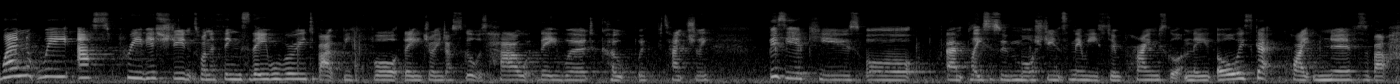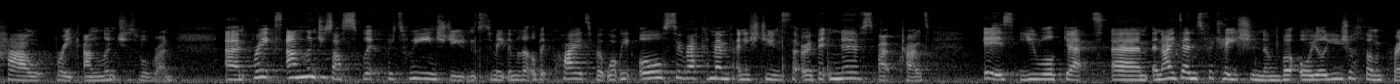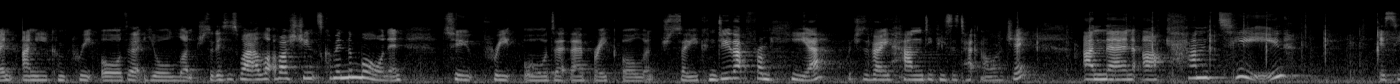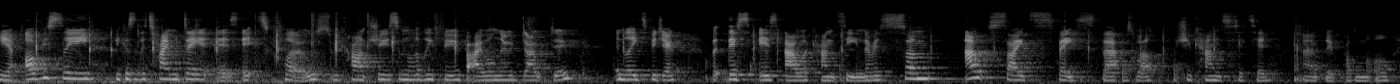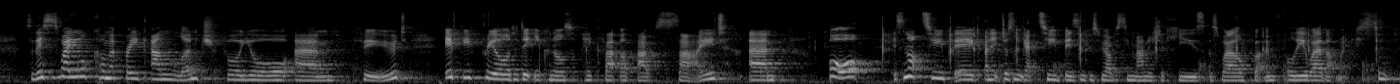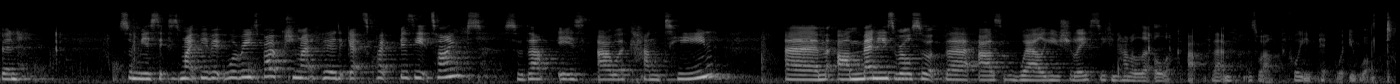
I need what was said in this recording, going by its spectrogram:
when we asked previous students, one of the things they were worried about before they joined our school was how they would cope with potentially busier queues or um, places with more students than they were used to in primary school. And they always get quite nervous about how break and lunches will run. Um, breaks and lunches are split between students to make them a little bit quieter, but what we also recommend for any students that are a bit nervous about crowds is you will get um, an identification number or you'll use your thumbprint and you can pre-order your lunch. So this is why a lot of our students come in the morning to pre-order their break or lunch. So you can do that from here, which is a very handy piece of technology. And then our canteen is here. Obviously, because of the time of day it is, it's closed. We can't show you some lovely food, but I will no doubt do in a later video. But this is our canteen. There is some outside space there as well, which you can sit in, um, no problem at all. So this is where you'll come at break and lunch for your um, food. If you've pre-ordered it, you can also pick that up outside. Um, but it's not too big and it doesn't get too busy because we obviously manage the queues as well, but I'm fully aware that might be something some year sixes might be a bit worried about because you might have heard it gets quite busy at times. So that is our canteen. Um, our menus are also up there as well usually, so you can have a little look at them as well before you pick what you want.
